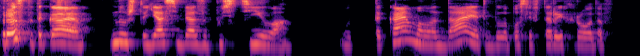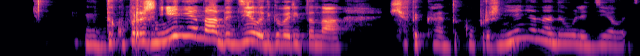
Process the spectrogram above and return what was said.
просто такая, ну, что я себя запустила. Вот такая молодая, это было после вторых родов. так упражнения надо делать, говорит она. Я такая, так упражнения надо, Оля, делать.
